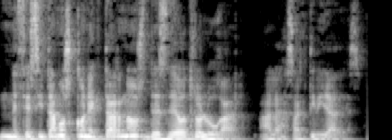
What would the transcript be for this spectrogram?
necesitamos conectarnos desde otro lugar a las actividades.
